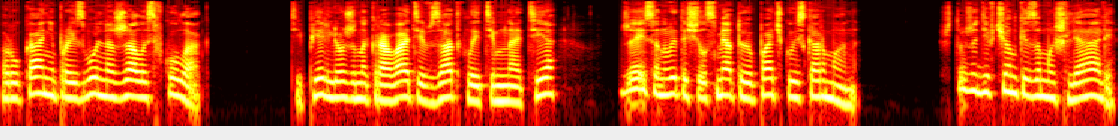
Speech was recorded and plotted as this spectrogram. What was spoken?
рука непроизвольно сжалась в кулак. Теперь, лежа на кровати в затхлой темноте, Джейсон вытащил смятую пачку из кармана. Что же девчонки замышляли?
